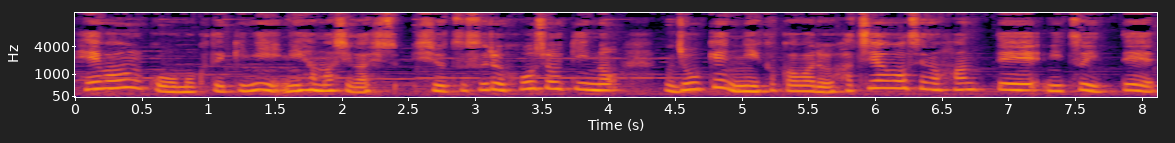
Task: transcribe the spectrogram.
平和運行を目的に新居浜市が支出する報奨金の条件に関わる鉢合わせの判定について、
